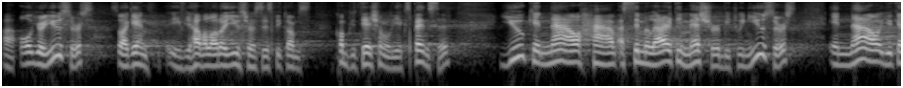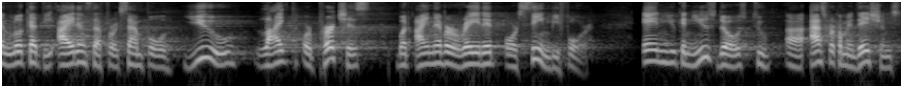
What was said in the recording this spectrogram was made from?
uh, all your users, so again, if you have a lot of users, this becomes computationally expensive, you can now have a similarity measure between users, and now you can look at the items that, for example, you liked or purchased, but I never rated or seen before. And you can use those to uh, ask recommendations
